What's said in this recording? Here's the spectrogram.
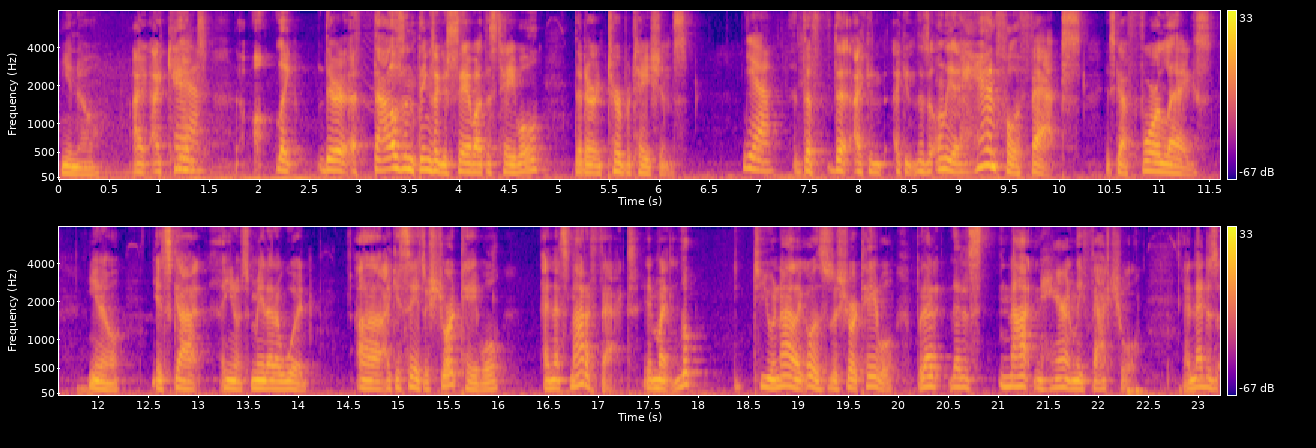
You know, I, I can't, uh, like, there are a thousand things I could say about this table that are interpretations Yeah. the that I can I can there's only a handful of facts. It's got four legs. You know, it's got you know it's made out of wood. Uh, I could say it's a short table, and that's not a fact. It might look to you and I like oh this is a short table, but that that is not inherently factual, and that is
